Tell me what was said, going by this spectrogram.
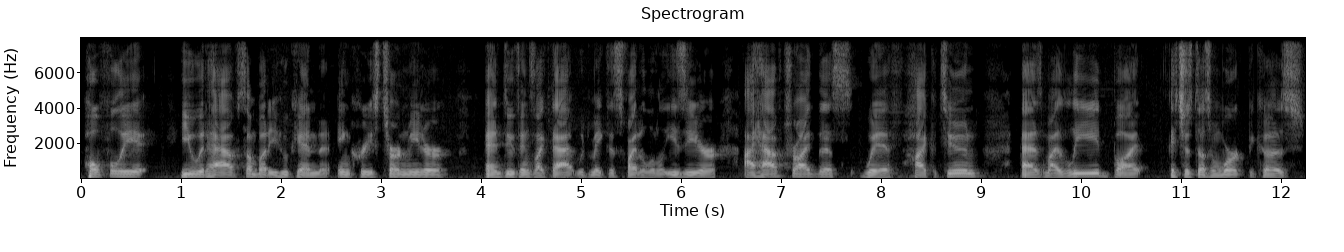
Hopefully you would have somebody who can increase turn meter and do things like that would make this fight a little easier. I have tried this with High Khatun as my lead, but it just doesn't work because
